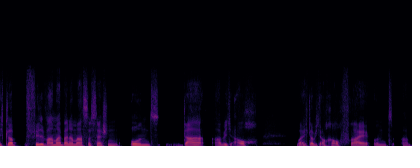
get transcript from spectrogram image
ich glaube, Phil war mal bei einer Master Session und da habe ich auch, war ich glaube ich auch rauchfrei und habe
